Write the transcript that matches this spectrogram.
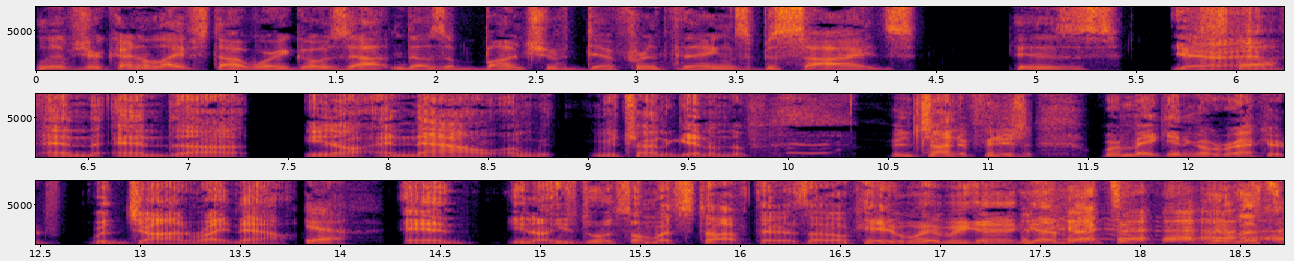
lives your kind of lifestyle where he goes out and does a bunch of different things besides his Yeah, stuff. and and and uh, you know, and now I'm, we're trying to get him to. we're trying to finish. We're making a record with John right now. Yeah. and you know he's doing so much stuff that it's like, okay, wait, we gotta get back to hey, let's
